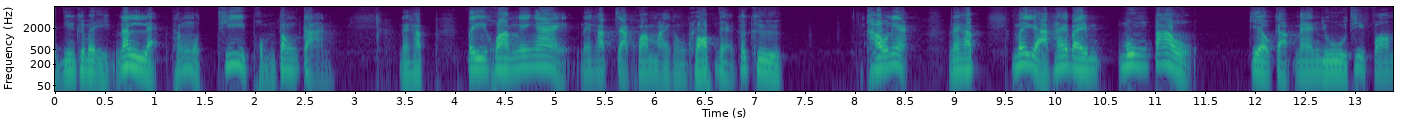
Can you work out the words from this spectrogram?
ษยิ่งขึ้นไปอีกนั่นแหละทั้งหมดที่ผมต้องการนะครับตีความง่ายๆนะครับจากความหมายของครอปเนี่ยก็คือเขาเนี่ยนะครับไม่อยากให้ไปมุ่งเป้าเกี่ยวกับแมนยูที่ฟอร์ม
